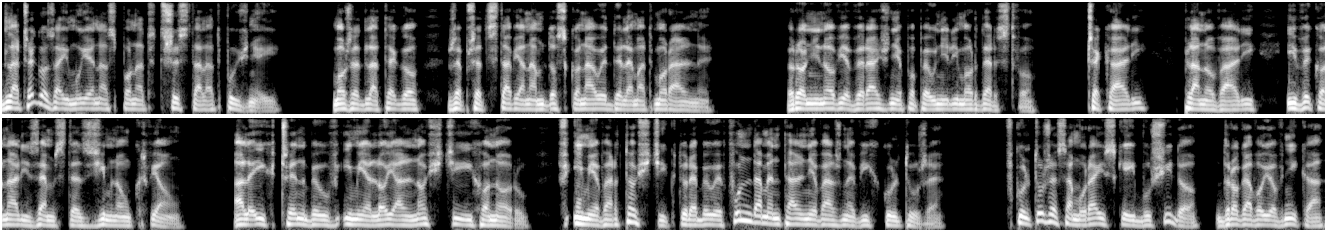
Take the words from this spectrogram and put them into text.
Dlaczego zajmuje nas ponad 300 lat później? Może dlatego, że przedstawia nam doskonały dylemat moralny. Roninowie wyraźnie popełnili morderstwo. Czekali, planowali i wykonali zemstę z zimną krwią. Ale ich czyn był w imię lojalności i honoru, w imię wartości, które były fundamentalnie ważne w ich kulturze. W kulturze samurajskiej Bushido, droga wojownika,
